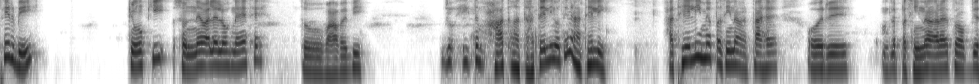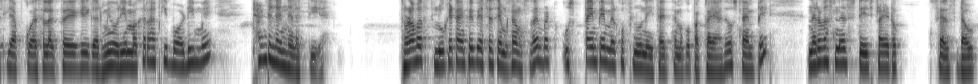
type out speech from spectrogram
फिर भी, क्योंकि सुनने वाले लोग नए थे तो वहाँ पे भी जो एकदम हाथ हाथ, हथेली होती है ना, हथेली। हथेली में पसीना आता है और मतलब पसीना आ रहा है तो ऑब्वियसली आपको ऐसा लगता है कि गर्मी हो रही है, मगर आपकी बॉडी में ठंड लगने लगती है। थोड़ा बहुत फ्लू के टाइम पे भी ऐसे सिम्टम्स होते हैं बट उस टाइम पे मेरे को फ्लू नहीं था, इतना मेरे को पक्का याद है। उस टाइम पे नर्वसनेस स्टेज फ्राइट और सेल्फ डाउट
